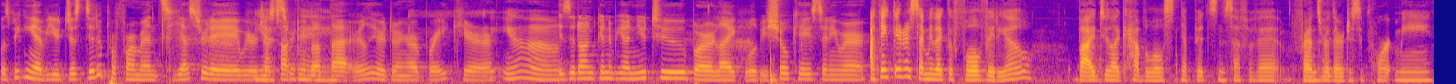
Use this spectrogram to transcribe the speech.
Well, speaking of, you just did a performance yesterday. We were just talking about that earlier during our break here. Yeah. Is it on going to be on YouTube or like will it be showcased anywhere? I think they're gonna send me like the full video, but I do like have a little snippets and stuff of it. Friends were there to support me,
